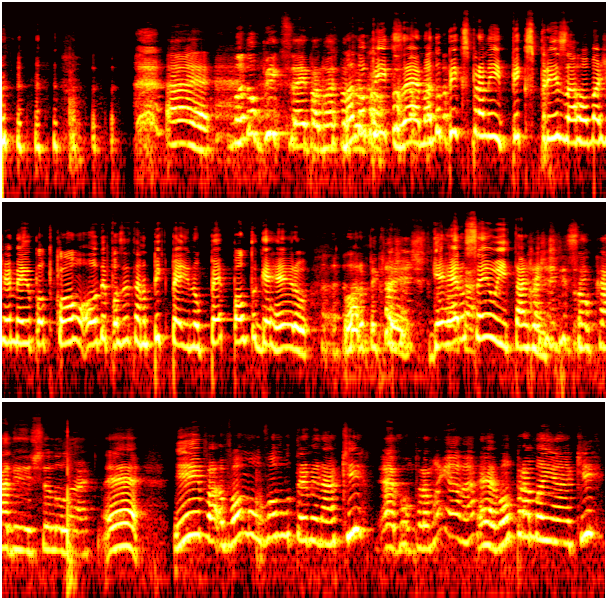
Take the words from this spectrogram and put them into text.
ah, é. Manda um pix aí pra nós. Pra Manda trocar. Pix, é. Manda o Pix pra mim. pixpris.gmail.com ou deposita no PicPay, no p.guerreiro. Lá no Pra PicPay. gente Guerreiro trocar- sem o I, tá, Pra gente? gente Sem- trocar de celular. É. E va- vamos, vamos terminar aqui. É, vamos pra amanhã, né? É, vamos pra amanhã aqui.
